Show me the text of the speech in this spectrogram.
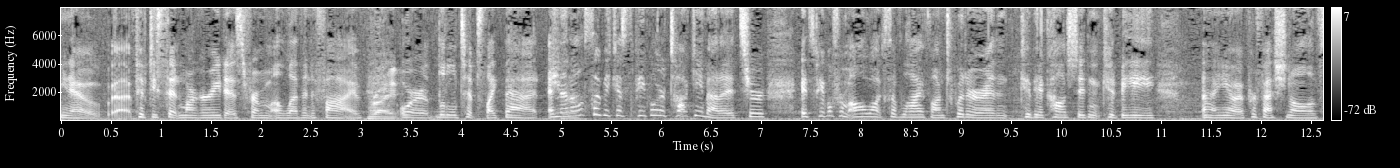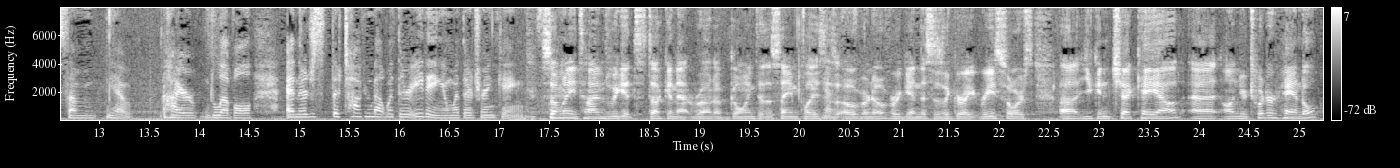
you know, uh, 50 cent margaritas from 11 to 5." Right. Or little tips like that. And then also because people are talking about it. It's your it's people from all walks of life on Twitter and could be a college student, could be uh, you know, a professional of some, you know, higher level, and they're just they're talking about what they're eating and what they're drinking. So many times we get stuck in that rut of going to the same places Yes. over and over again. This is a great resource. Uh, you can check Kay out at, on your Twitter handle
